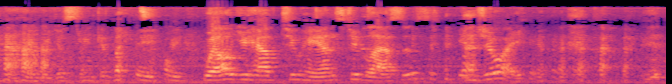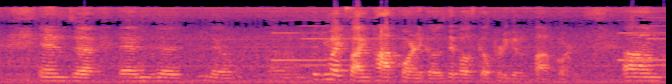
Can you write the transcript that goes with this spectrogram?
Can we just drink it by itself? Well, you have two hands, two glasses. Enjoy. and uh, and uh, you know, but you might find popcorn. It goes. They both go pretty good with popcorn. Um,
